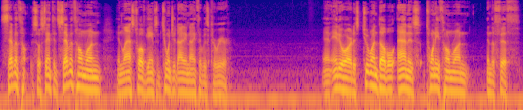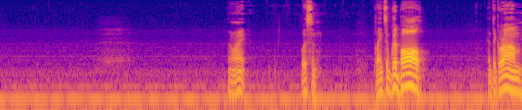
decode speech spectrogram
Seventh, so Stanton's seventh home run in last 12 games and 299th of his career. And Andy Hart is two-run double and his 20th home run in the fifth. All right listen, playing some good ball. And DeGrom,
